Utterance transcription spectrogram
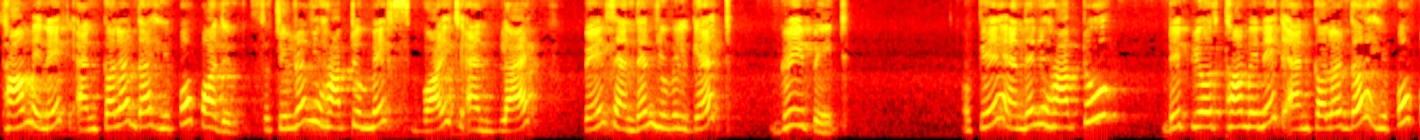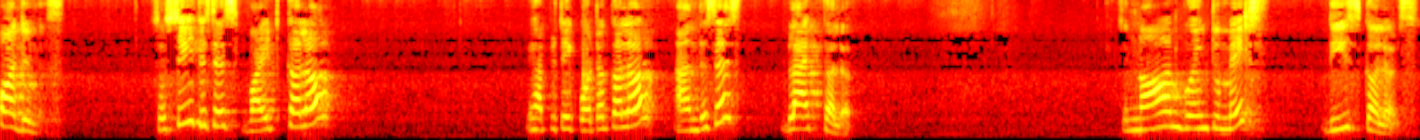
thumb in it and color the hippopotamus. So children you have to mix white and black paints and then you will get grey paint. Okay and then you have to Dip your thumb in it and color the hippopotamus. So see this is white color. You have to take watercolor and this is black color. So now I am going to mix these colors.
